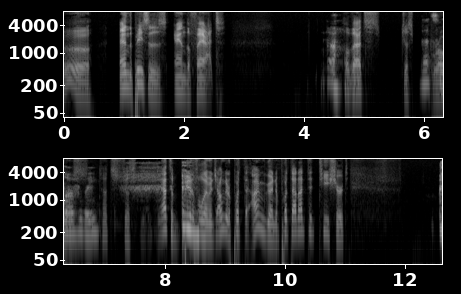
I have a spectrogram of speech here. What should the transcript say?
Ugh. and the pieces, and the fat. Oh, Oh, that's just That's gross. lovely. That's just that's a beautiful image. I'm gonna put that. I'm going to put that on a T-shirt. A-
